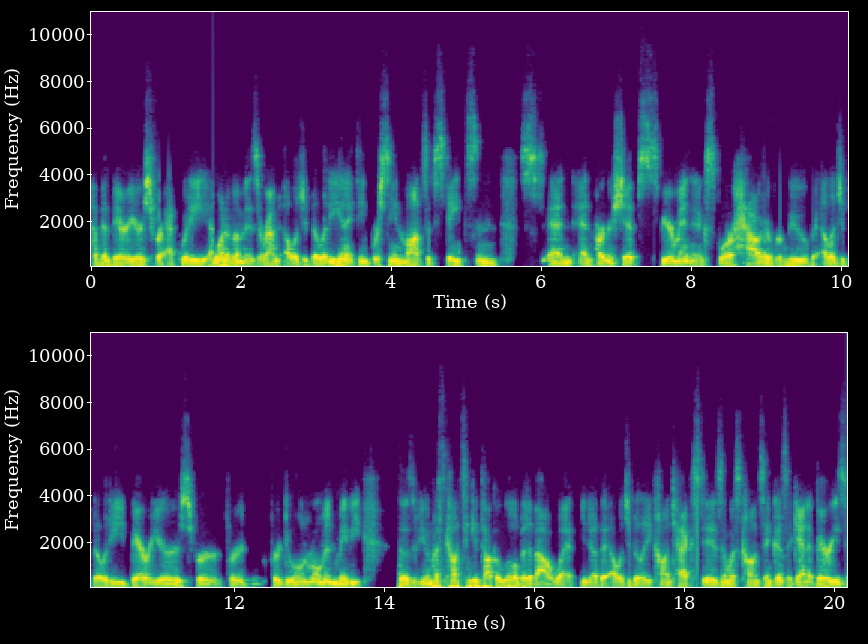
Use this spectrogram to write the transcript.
have been barriers for equity. One of them is around eligibility, and I think we're seeing lots of states and and and partnerships experiment and explore how to remove eligibility barriers for for for dual enrollment. Maybe those of you in Wisconsin can talk a little bit about what you know the eligibility context is in Wisconsin because again it varies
